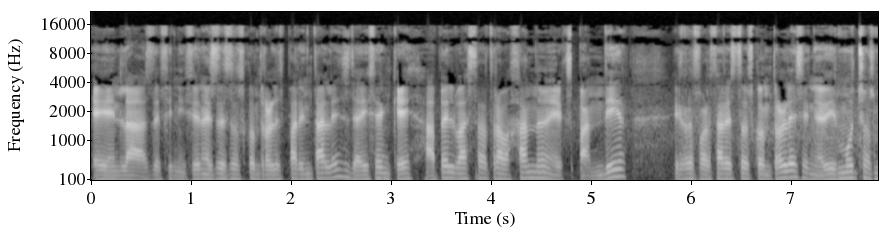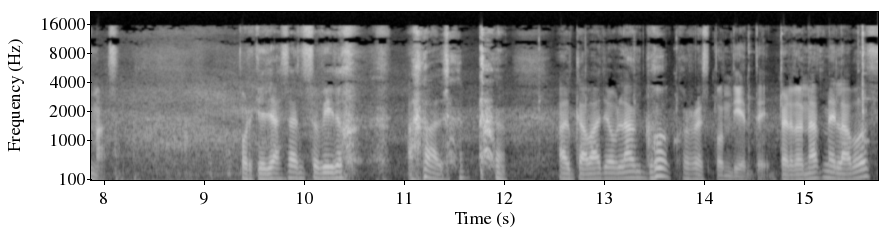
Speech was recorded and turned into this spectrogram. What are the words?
en las definiciones de esos controles parentales ya dicen que Apple va a estar trabajando en expandir y reforzar estos controles y añadir muchos más. Porque ya se han subido al, al caballo blanco correspondiente. Perdonadme la voz,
